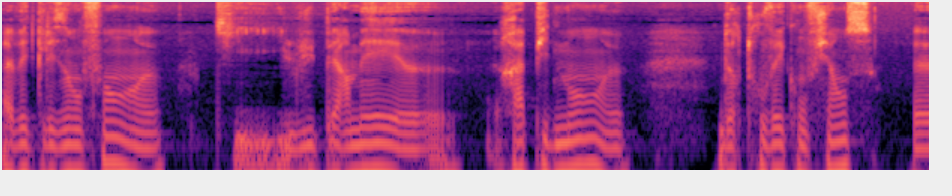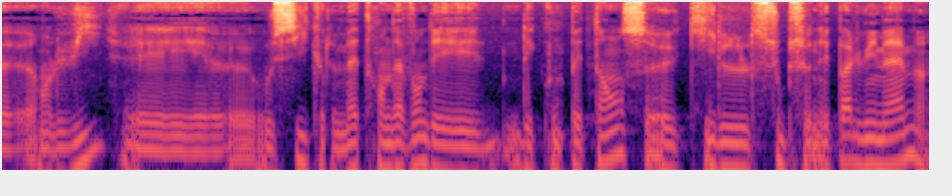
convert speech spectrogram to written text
avec les enfants qui lui permet rapidement de retrouver confiance euh, en lui et euh, aussi de mettre en avant des, compétences euh, qu'il soupçonnait pas lui-même.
